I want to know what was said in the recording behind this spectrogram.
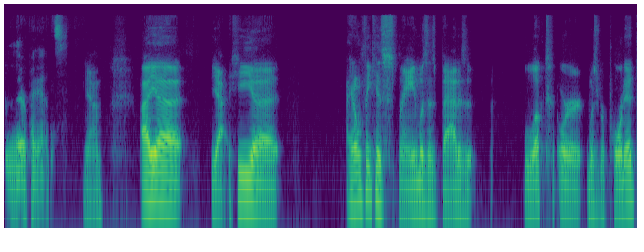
their pants. yeah. I uh, yeah, he uh, I don't think his sprain was as bad as it looked or was reported.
